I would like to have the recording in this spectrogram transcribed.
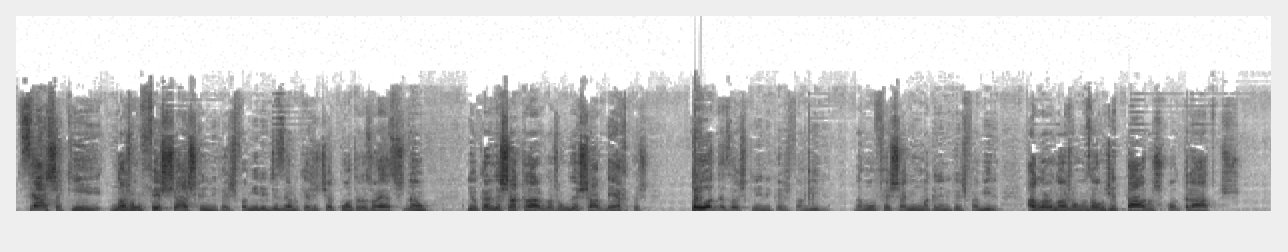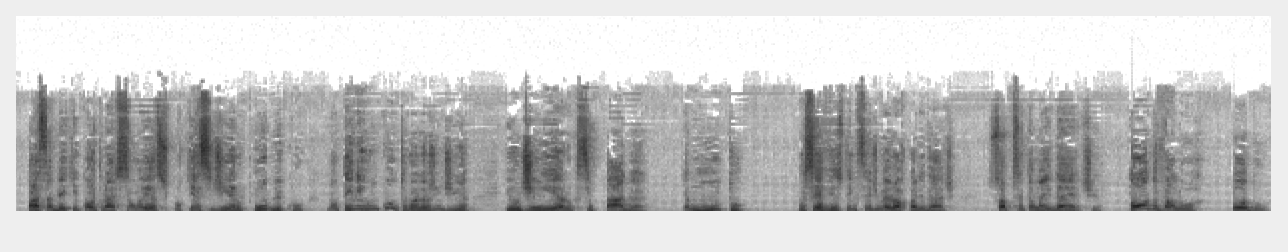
Você acha que nós vamos fechar as clínicas de família dizendo que a gente é contra as OS? Não. E eu quero deixar claro, nós vamos deixar abertas todas as clínicas de família. Não vamos fechar nenhuma clínica de família. Agora, nós vamos auditar os contratos para saber que contratos são esses, porque esse dinheiro público não tem nenhum controle hoje em dia. E o dinheiro que se paga é muito o serviço tem que ser de melhor qualidade. Só para você ter uma ideia, tio, todo o valor, todo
